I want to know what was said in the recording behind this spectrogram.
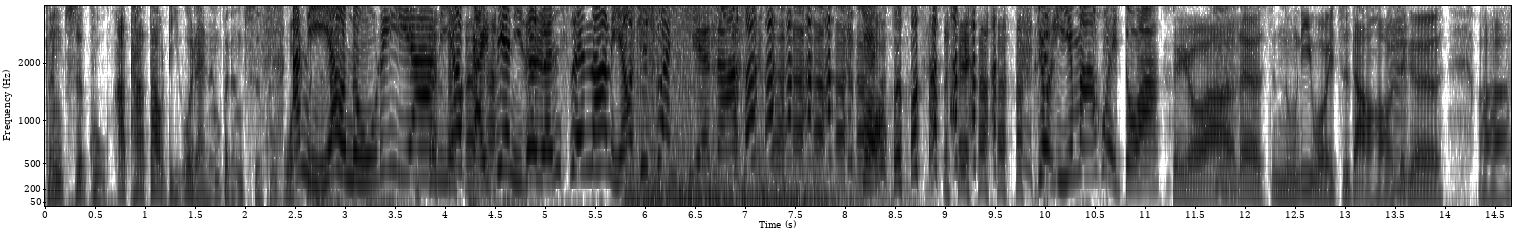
能吃苦啊，他到底未来能不能吃苦？啊，你要努力呀、啊，你要改变你的人生啊，你要去赚钱啊。不，就姨妈会多啊。对哦啊，这个努力我也知道哈，这个啊，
